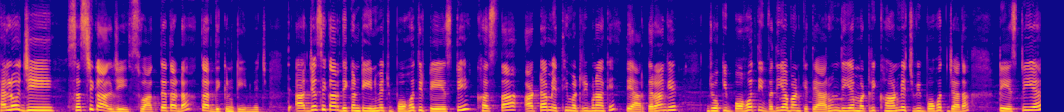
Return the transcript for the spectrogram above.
ਹੈਲੋ ਜੀ, ਸਤਿ ਸ਼੍ਰੀ ਅਕਾਲ ਜੀ। ਸਵਾਗਤ ਹੈ ਤੁਹਾਡਾ ਘਰ ਦੀ ਕੰਟੀਨ ਵਿੱਚ। ਤੇ ਅੱਜ ਅਸੀਂ ਘਰ ਦੀ ਕੰਟੀਨ ਵਿੱਚ ਬਹੁਤ ਹੀ ਟੇਸਟੀ ਖਸਤਾ ਆਟਾ ਮੇਥੀ ਮਟਰੀ ਬਣਾ ਕੇ ਤਿਆਰ ਕਰਾਂਗੇ, ਜੋ ਕਿ ਬਹੁਤ ਹੀ ਵਧੀਆ ਬਣ ਕੇ ਤਿਆਰ ਹੁੰਦੀ ਹੈ। ਮਟਰੀ ਖਾਣ ਵਿੱਚ ਵੀ ਬਹੁਤ ਜ਼ਿਆਦਾ ਟੇਸਟੀ ਹੈ।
